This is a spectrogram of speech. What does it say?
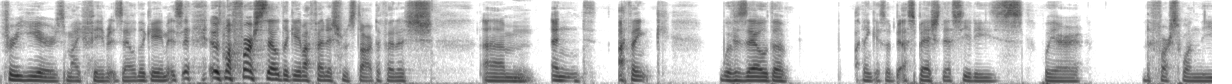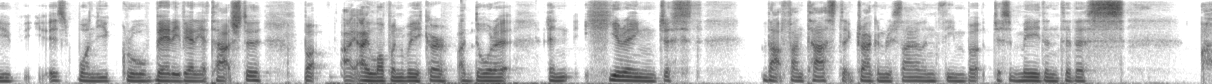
for years my favorite Zelda game. It's, it was my first Zelda game I finished from start to finish. Um, Mm. And I think with Zelda, I think it's a bit, especially a series where the first one you is one you grow very, very attached to. But I, I love Wind Waker, adore it, and hearing just that fantastic Dragon Roost Island theme, but just made into this uh,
